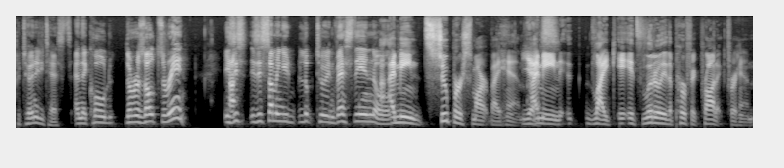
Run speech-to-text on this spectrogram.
paternity tests, and they're called the results are in. Is I- this is this something you'd look to invest in or? I mean, super smart by him. I mean, like it's literally the perfect product for him.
